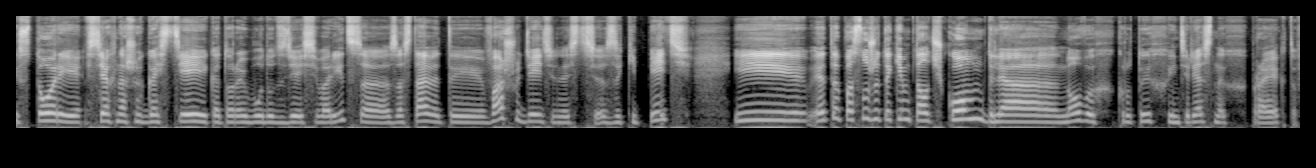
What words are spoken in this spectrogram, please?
истории всех наших гостей, которые будут здесь вариться, заставят и вашу деятельность закипеть, и это послужит таким толчком для новых, крутых, интересных проектов.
